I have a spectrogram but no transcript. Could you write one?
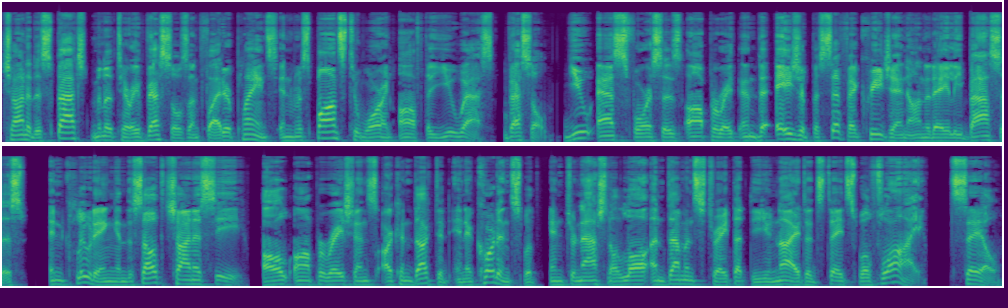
China dispatched military vessels and fighter planes in response to warrant off the U.S. vessel. U.S. forces operate in the Asia-Pacific region on a daily basis, including in the South China Sea. All operations are conducted in accordance with international law and demonstrate that the United States will fly, sail,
